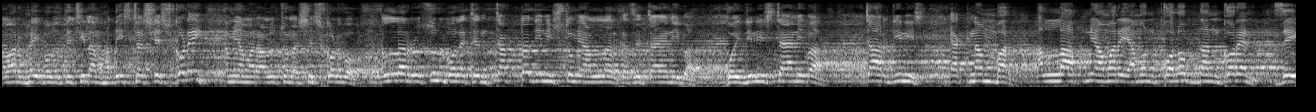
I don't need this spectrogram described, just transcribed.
আমার ভাই বলতেছিলাম, হাদিসটা শেষ করেই আমি আমার আলোচনা শেষ করব। আল্লাহর রসুল বলেছেন, চারটা জিনিস তুমি আল্লাহর কাছে চায় নিবা। কই জিনিস চায় নিবা? চার জিনিস। এক নাম্বার, আল্লাহ আপনি আমারে এমন কলব দান করেন, যেই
